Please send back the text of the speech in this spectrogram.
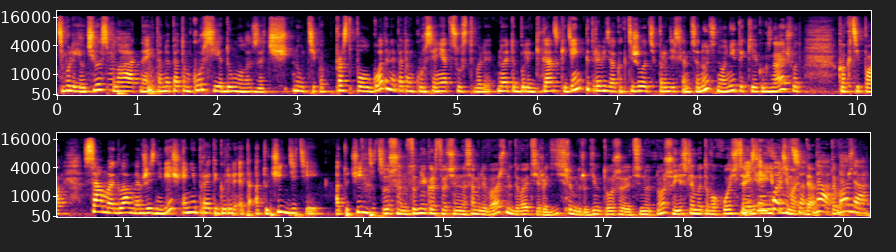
Тем более, я училась платно, и там на пятом курсе я думала, зачем, ну, типа, просто полгода на пятом курсе они отсутствовали. Но это были гигантские деньги, которые я видела, как тяжело, типа, родителям тянуть, но они такие, как знаешь, вот, как, типа, самая главная в жизни вещь, они про это говорили, это отучить детей, отучить детей. Слушай, ну, то, мне кажется, очень, на самом деле, важно, давайте родителям другим тоже тянуть ношу, если им этого хочется, если они, им хочется, понимают. Да, да, это да, важно. да.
